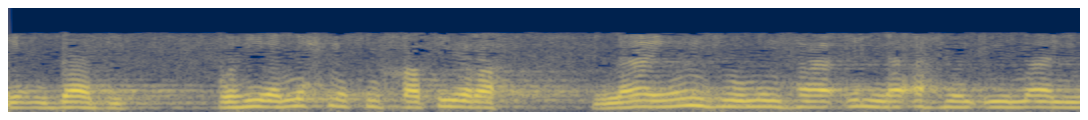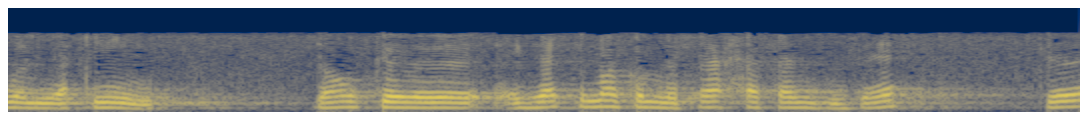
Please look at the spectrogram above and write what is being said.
لعباده وهي محنة خطيرة لا ينجو منها إلا أهل الإيمان واليقين Donc, euh, exactement comme le frère Hassan disait, que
